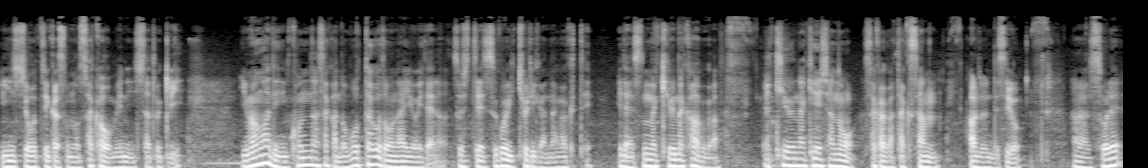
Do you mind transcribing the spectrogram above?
印象っていうかその坂を目にした時今までにこんな坂登ったこともないよみたいなそしてすごい距離が長くてみたいなそんな急なカーブが急な傾斜の坂がたくさんあるんですよ。あそれ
